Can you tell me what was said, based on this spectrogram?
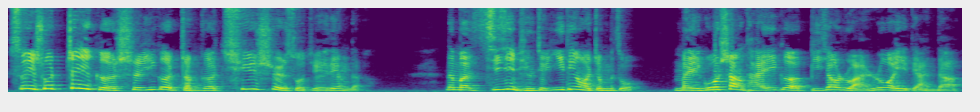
所以说，这个是一个整个趋势所决定的。那么，习近平就一定要这么做。美国上台一个比较软弱一点的、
